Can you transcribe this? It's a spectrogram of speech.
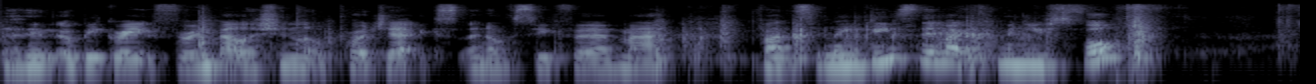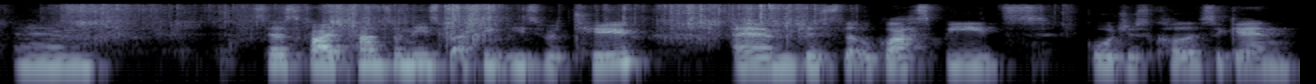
I think that would be great for embellishing little projects and obviously for my fancy ladies they might come in useful. Um, says five pounds on these but I think these were two um, just little glass beads, gorgeous colours again.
